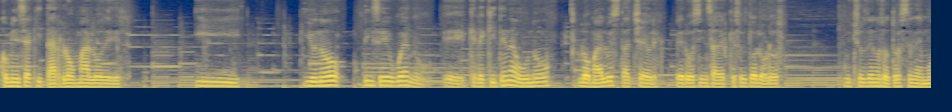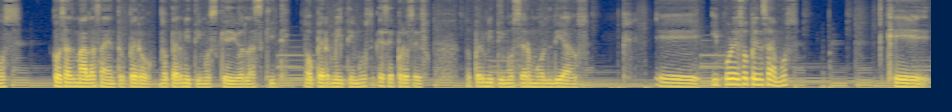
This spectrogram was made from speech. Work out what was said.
comience a quitar lo malo de él. Y, y uno dice, bueno, que le quiten a uno lo malo está chévere, pero sin saber que eso es doloroso. Muchos de nosotros tenemos cosas malas adentro, pero no permitimos que Dios las quite, no permitimos ese proceso, no permitimos ser moldeados. Eh, y por eso pensamos que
